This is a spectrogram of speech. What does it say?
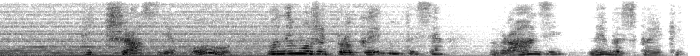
під час якого вони можуть прокинутися в разі небезпеки.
